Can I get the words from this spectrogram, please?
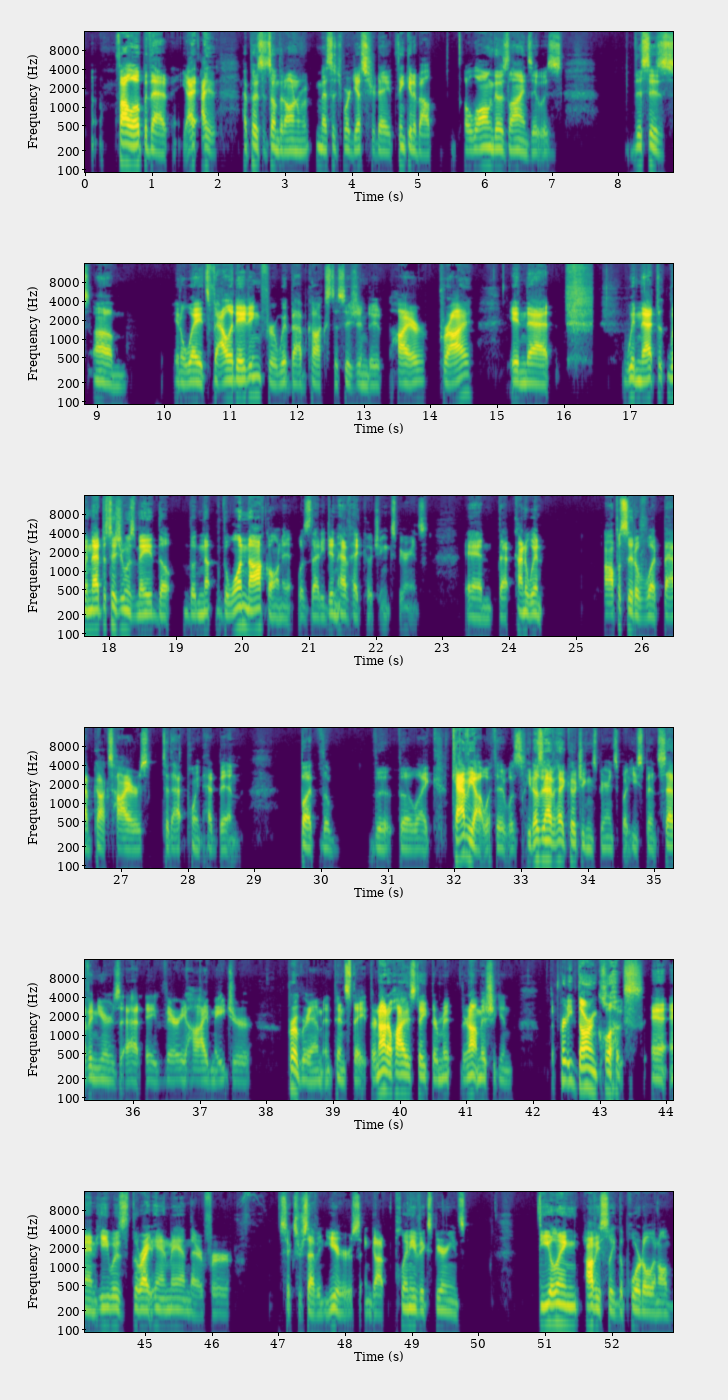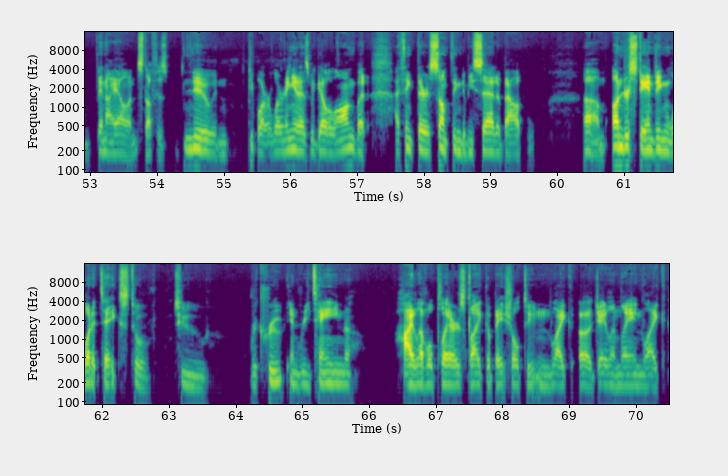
follow up with that. I, I I posted something on a message board yesterday, thinking about along those lines. It was this is um, in a way it's validating for Whit Babcock's decision to hire Pry, in that when that when that decision was made, the the the one knock on it was that he didn't have head coaching experience, and that kind of went opposite of what Babcock's hires to that point had been. But the the the like caveat with it was he doesn't have head coaching experience, but he spent seven years at a very high major program in Penn State. They're not Ohio State. They're they're not Michigan. Pretty darn close, and, and he was the right hand man there for six or seven years and got plenty of experience dealing. Obviously, the portal and all NIL and stuff is new, and people are learning it as we go along. But I think there's something to be said about um, understanding what it takes to to recruit and retain high level players like a Bhayshul like a Jaylin Lane, like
